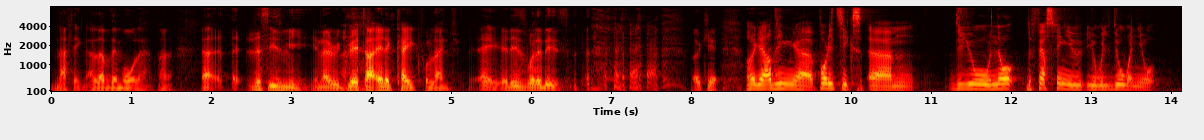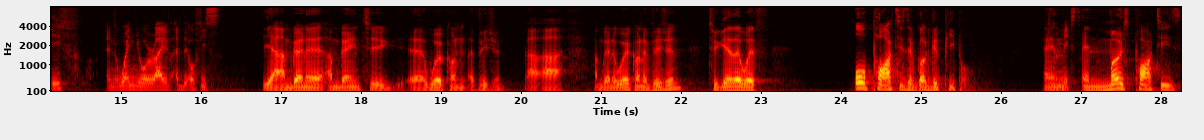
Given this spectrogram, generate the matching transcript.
nothing. I love them all. Uh, uh, this is me. You know, regret I ate a cake for lunch. Hey, it is what it is. okay. Regarding uh, politics, um, do you know the first thing you, you will do when you, if and when you arrive at the office? Yeah, I'm going to I'm going to uh, work on a vision. Uh, uh, I'm going to work on a vision together with all parties. That have got good people, and and most parties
